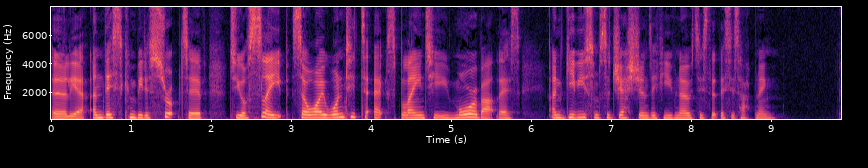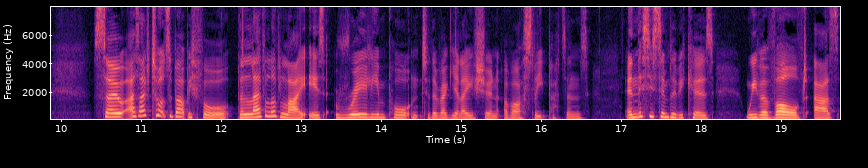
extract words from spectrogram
earlier, and this can be disruptive to your sleep. So, I wanted to explain to you more about this and give you some suggestions if you've noticed that this is happening. So, as I've talked about before, the level of light is really important to the regulation of our sleep patterns. And this is simply because we've evolved as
